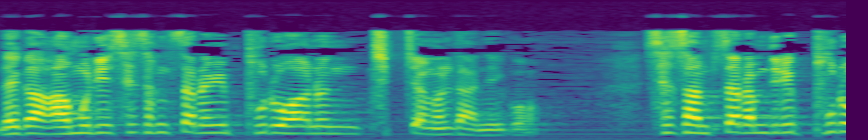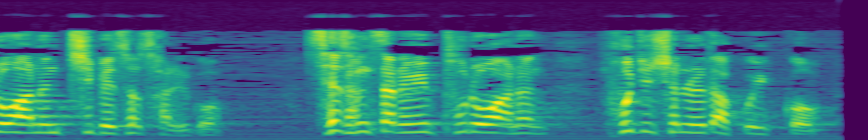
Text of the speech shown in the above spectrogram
내가 아무리 세상 사람이 부러워하는 직장을 다니고 세상 사람들이 부러워하는 집에서 살고 세상 사람이 부러워하는 포지션을 갖고 있고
